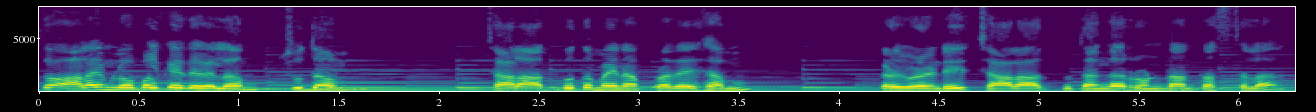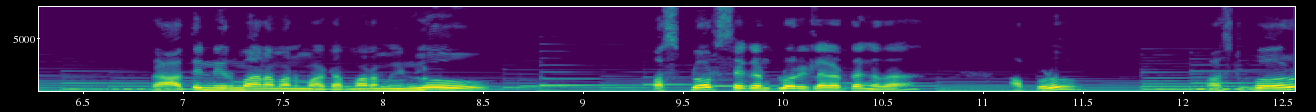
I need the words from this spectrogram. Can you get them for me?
సో ఆలయం లోపలికి అయితే వెళ్దాం. చూద్దాం. చాలా అద్భుతమైన ప్రదేశం. ఇక్కడ చూడండి చాలా అద్భుతంగా రెండు అంతస్తుల రాతి నిర్మాణం అన్నమాట. మనం ఇంట్లో ఫస్ట్ ఫ్లోర్ సెకండ్ ఫ్లోర్ ఇట్లా కడతాం కదా. అప్పుడు ఫస్ట్ ఫ్లోర్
